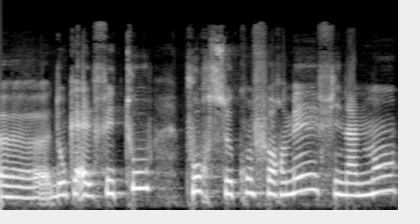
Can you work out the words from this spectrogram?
Euh, donc elle fait tout pour se conformer finalement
